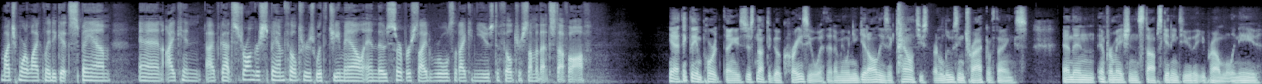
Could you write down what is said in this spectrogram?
much more likely to get spam. And I can, I've got stronger spam filters with Gmail and those server side rules that I can use to filter some of that stuff off. Yeah, I think the important thing is just not to go crazy with it. I mean, when you get all these accounts, you start losing track of things and then information stops getting to you that you probably need.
